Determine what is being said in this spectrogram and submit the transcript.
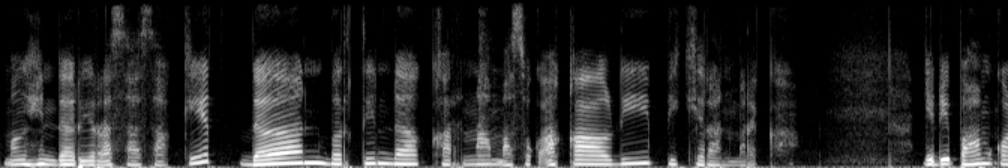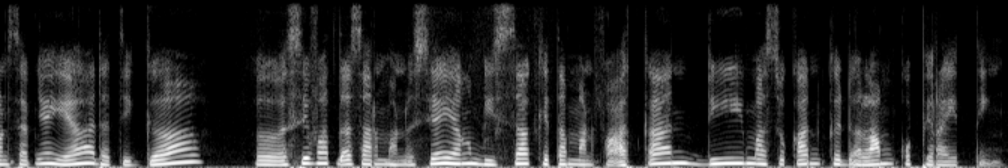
menghindari rasa sakit, dan bertindak karena masuk akal di pikiran mereka. Jadi paham konsepnya ya, ada tiga e, sifat dasar manusia yang bisa kita manfaatkan dimasukkan ke dalam copywriting.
